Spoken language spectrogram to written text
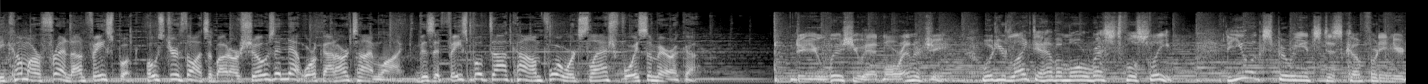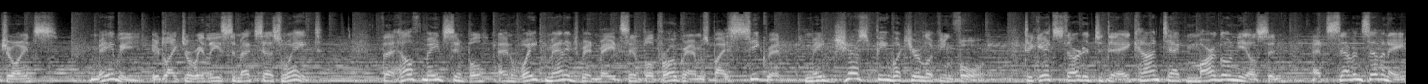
Become our friend on Facebook. Post your thoughts about our shows and network on our timeline. Visit facebook.com forward slash voice America. Do you wish you had more energy? Would you like to have a more restful sleep? Do you experience discomfort in your joints? Maybe you'd like to release some excess weight. The Health Made Simple and Weight Management Made Simple programs by Seacret may just be what you're looking for. To get started today, contact Margo Nielsen at 778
